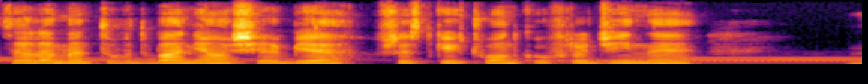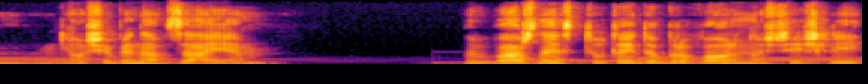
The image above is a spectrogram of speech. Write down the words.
z elementów dbania o siebie wszystkich członków rodziny, mm, o siebie nawzajem. Ważna jest tutaj dobrowolność. Jeśli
